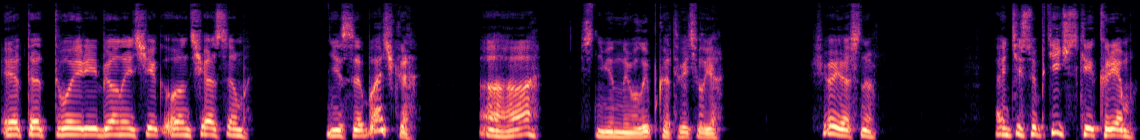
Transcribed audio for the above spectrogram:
Этот твой ребеночек, он часом не собачка? — Ага, — с невинной улыбкой ответил я. — Все ясно. Антисептический крем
